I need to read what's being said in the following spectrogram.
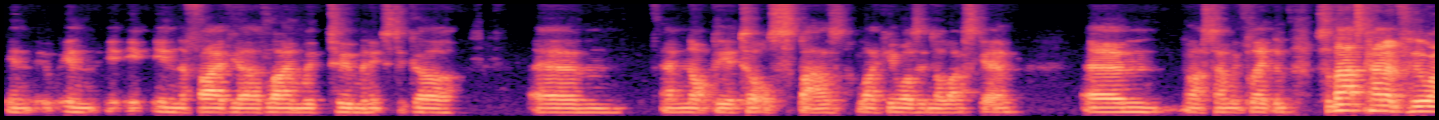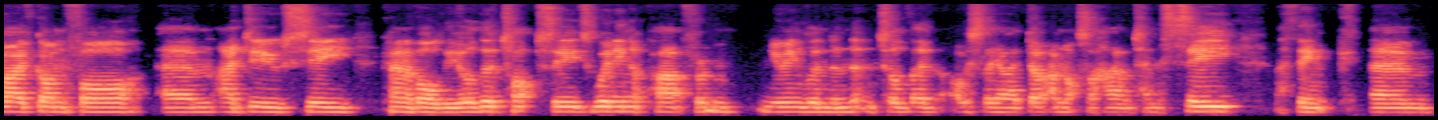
in in in the five yard line with two minutes to go, um, and not be a total spaz like he was in the last game. Um, last time we played them, so that's kind of who I've gone for. Um, I do see kind of all the other top seeds winning, apart from New England, and until then, obviously, I don't. I'm not so high on Tennessee. I think um,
